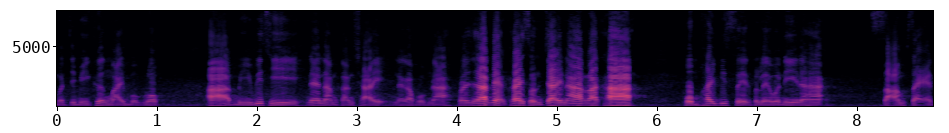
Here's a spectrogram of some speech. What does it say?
มันจะมีเครื่องหมายบวกลบ มีวิธีแนะนำการใช้นะครับผมนะเพราะฉะนั้นเนี่ยใครสนใจนะราคาผมให้พิเศษไปเลยวันนี้นะฮะสามแสน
